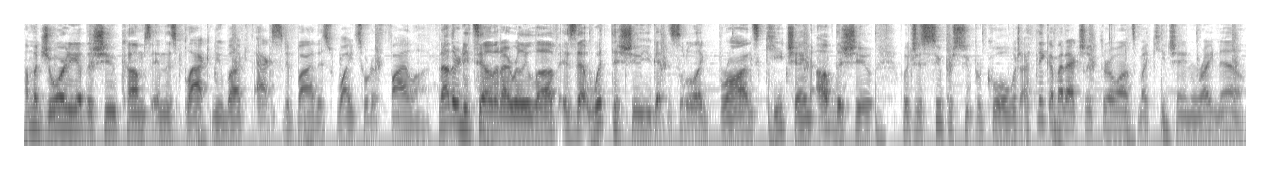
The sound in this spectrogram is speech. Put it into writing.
a majority of the shoe comes in this black nubuck accented by this white sort of phylon. Another detail that I really love is that with the shoe, you get this little like bronze keychain of the shoe, which is super, super cool, which I think I might actually throw onto my keychain right now.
